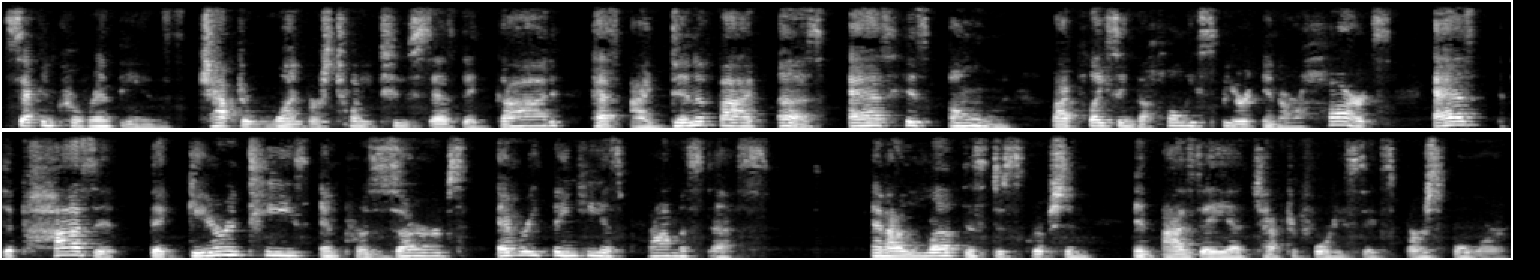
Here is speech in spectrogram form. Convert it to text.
Second Corinthians chapter 1 verse 22 says that God has identified us as his own by placing the Holy Spirit in our hearts as a deposit that guarantees and preserves everything he has promised us. And I love this description in Isaiah chapter 46 verse 4.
